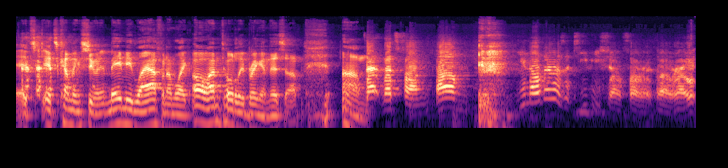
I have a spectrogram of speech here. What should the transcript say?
It's it's coming soon. It made me laugh, and I'm like, oh, I'm totally bringing this up. Um, That, that's fun. Um, you know there was a TV show for it though, right?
